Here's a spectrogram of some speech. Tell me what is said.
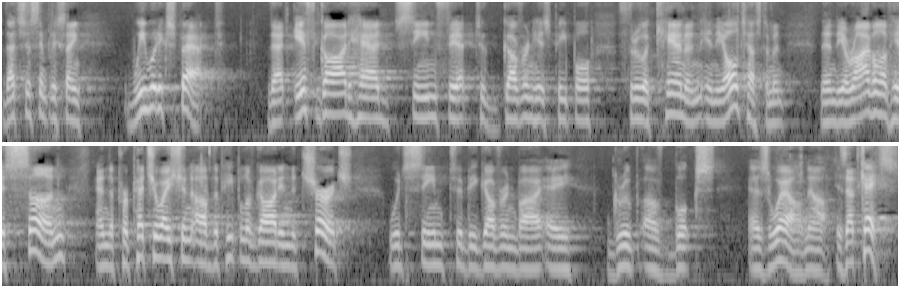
that's just simply saying we would expect that if God had seen fit to govern his people through a canon in the Old Testament, then the arrival of his son and the perpetuation of the people of God in the church would seem to be governed by a group of books as well. Now, is that the case?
